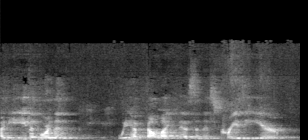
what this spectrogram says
I mean, even more than we have felt like this in this crazy year.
